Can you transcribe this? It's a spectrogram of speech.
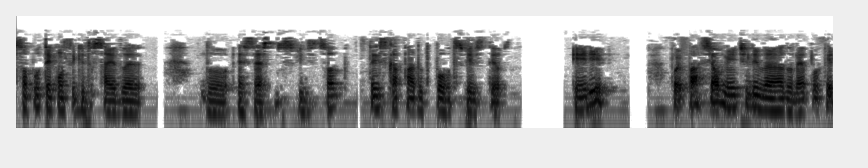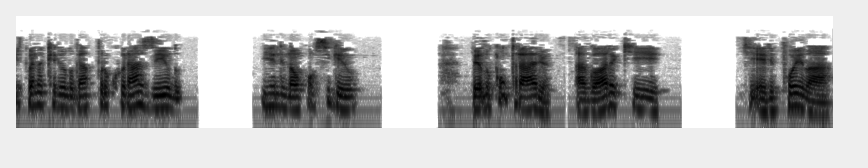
só por ter conseguido sair do, do exército dos filisteus, só por ter escapado do povo dos filisteus. Ele foi parcialmente livrado, né? Porque ele foi naquele lugar procurar asilo. E ele não conseguiu. Pelo contrário, agora que, que ele foi lá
